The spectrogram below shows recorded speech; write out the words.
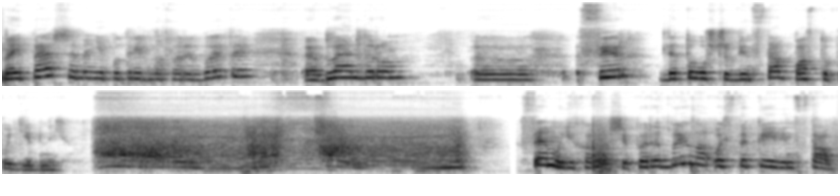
Найперше мені потрібно перебити е, блендером е, сир для того, щоб він став пастоподібний. Все, мої хороші, перебила. Ось такий він став.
